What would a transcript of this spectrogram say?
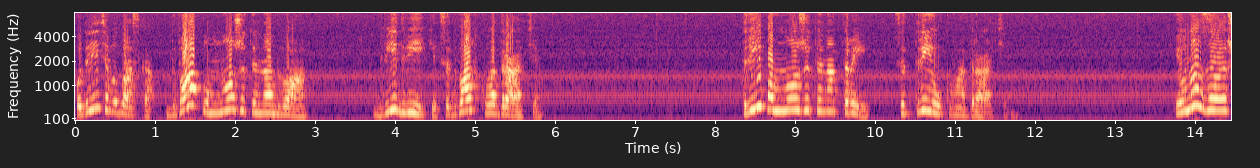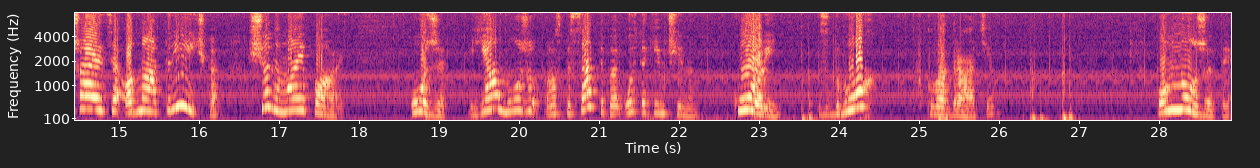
Подивіться, будь ласка, 2 помножити на 2. Дві двійки це 2 в квадраті. 3 помножити на 3 це 3 у квадраті. І у нас залишається одна трієчка, що не має пари. Отже, я можу розписати тепер ось таким чином. Корінь з 2 в квадраті помножити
